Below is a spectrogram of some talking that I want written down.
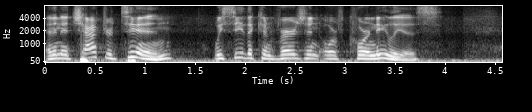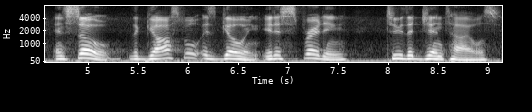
And then in chapter 10, we see the conversion of Cornelius. And so the gospel is going, it is spreading to the Gentiles.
